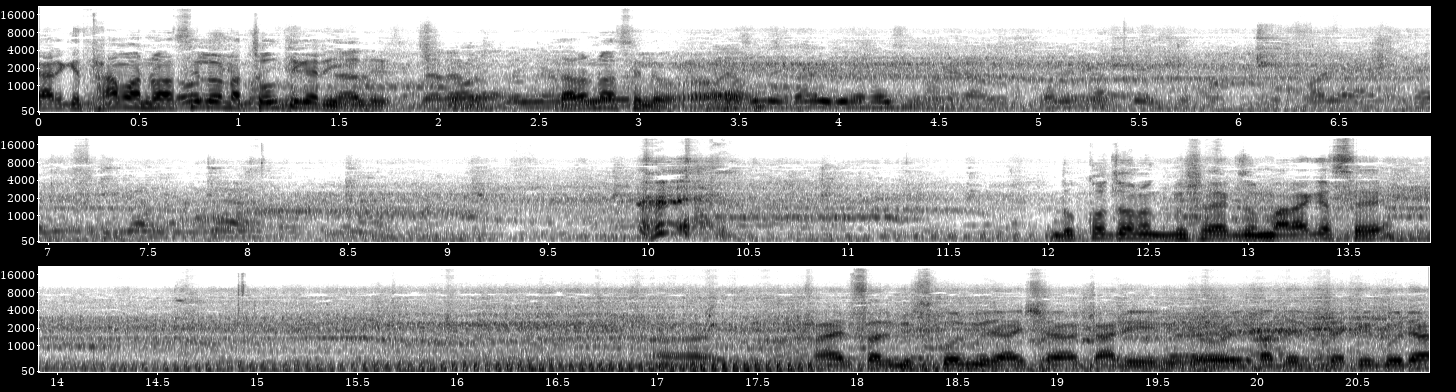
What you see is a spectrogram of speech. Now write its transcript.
গাড়ি কি থামানো আছিল না চলতি গাড়ি দাঁড়ানো আছিল দুঃখজনক বিষয়, একজন মারা গেছে। ফায়ার সার্ভিস কর্মীরা আইসা গাড়ির তাদের ট্যাকে করা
